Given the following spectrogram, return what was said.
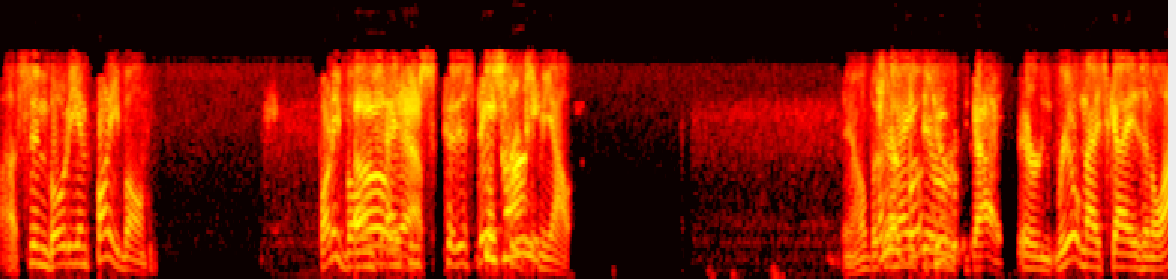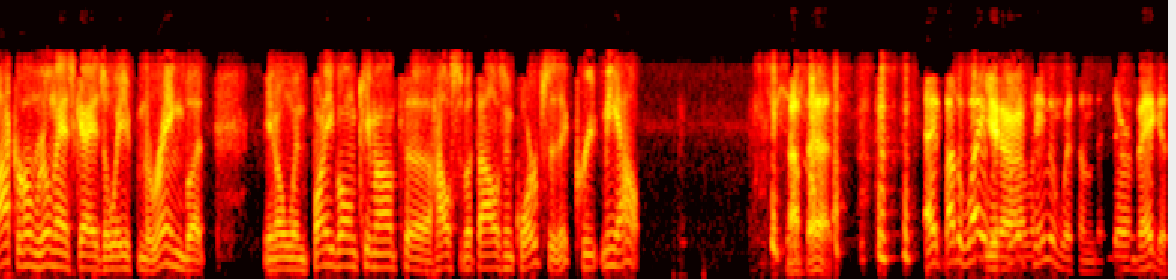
uh, Sinn Bodhi and Funny Bone. Funny Bone's Oh, yeah. entrance to this day freaks me out. You know, but they're nice. They're guy. they're real nice guys in the locker room, real nice guys away from the ring. But you know, when Funny Bone came out to House of a Thousand Corpses, it creeped me out. Not bad. Hey, by the way, it was Yeah, I great like- teaming with them They're in Vegas,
